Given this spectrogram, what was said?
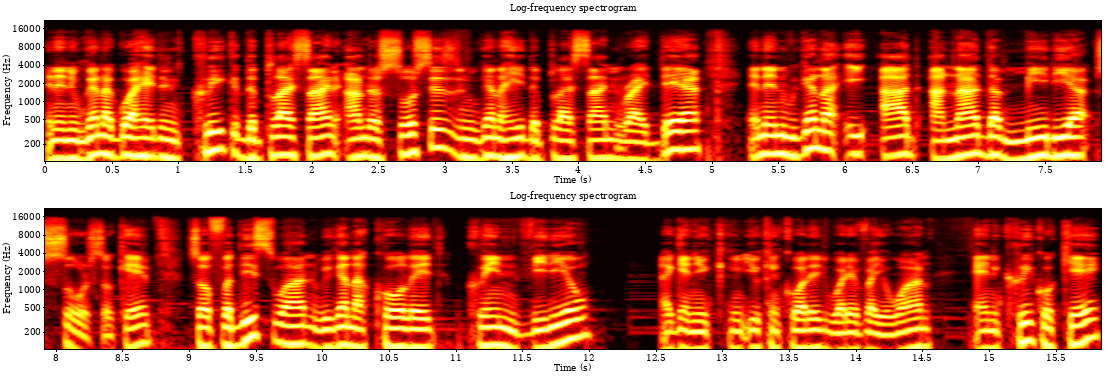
and then we're gonna go ahead and click the plus sign under sources and we're gonna hit the plus sign right there. And then we're gonna add another media source okay? So for this one we're gonna call it clean video. Again you can you can call it whatever you want and click OK.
